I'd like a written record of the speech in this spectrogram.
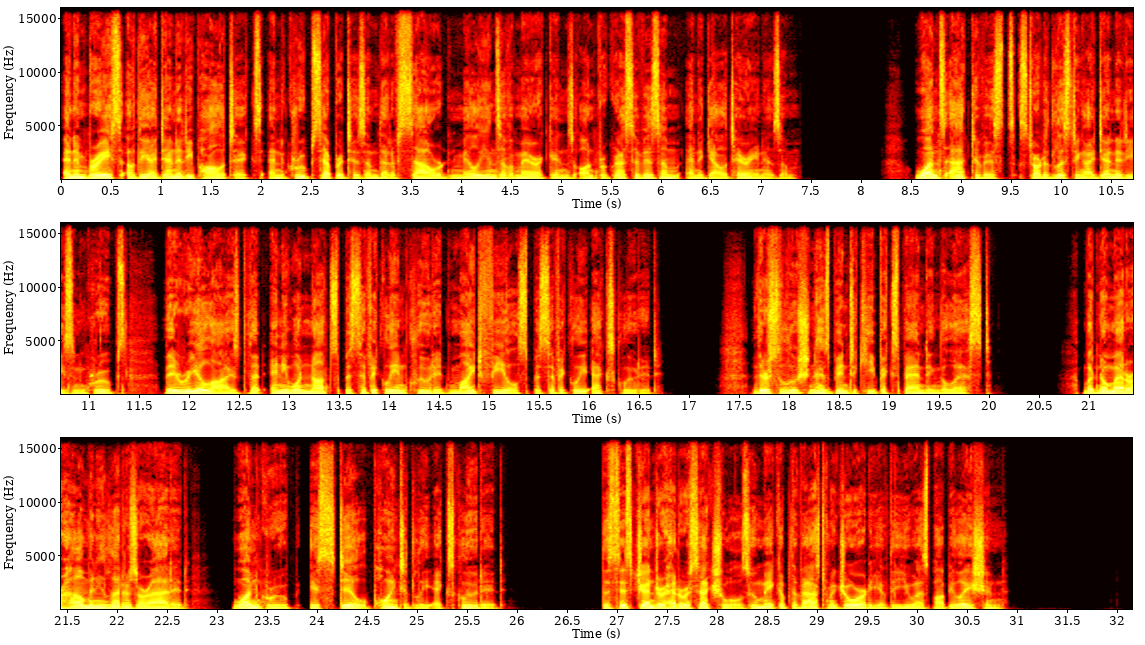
an embrace of the identity politics and group separatism that have soured millions of Americans on progressivism and egalitarianism. Once activists started listing identities and groups, they realized that anyone not specifically included might feel specifically excluded. Their solution has been to keep expanding the list. But no matter how many letters are added, one group is still pointedly excluded the cisgender heterosexuals who make up the vast majority of the U.S. population.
